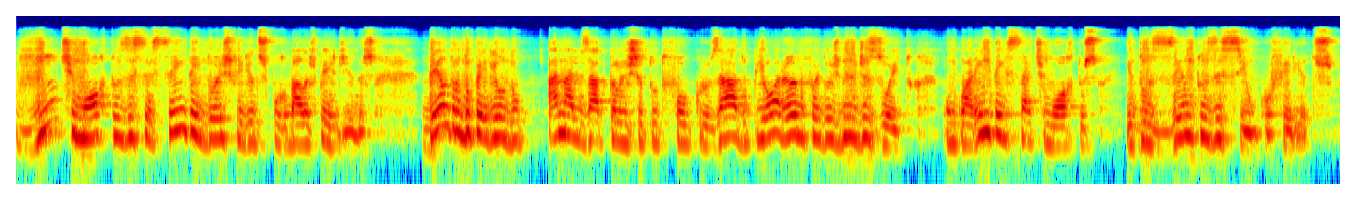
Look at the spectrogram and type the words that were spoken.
20 mortos e 62 feridos por balas perdidas. Dentro do período analisado pelo Instituto Fogo Cruzado, o pior ano foi 2018, com 47 mortos e 205 feridos.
